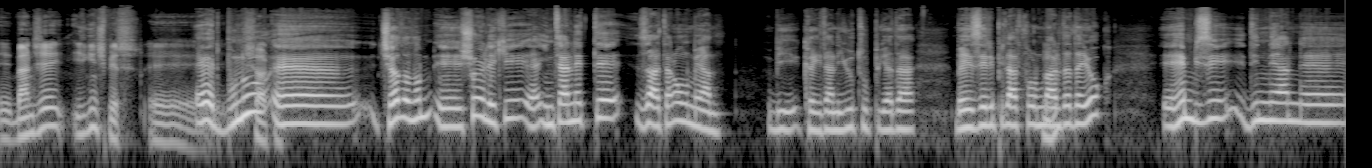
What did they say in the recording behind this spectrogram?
e, bence ilginç bir e, Evet bunu şarkı. e, çalalım. E, şöyle ki e, internette zaten olmayan bir kayıt. Hani YouTube ya da benzeri platformlarda da yok. E, hem bizi dinleyen e,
